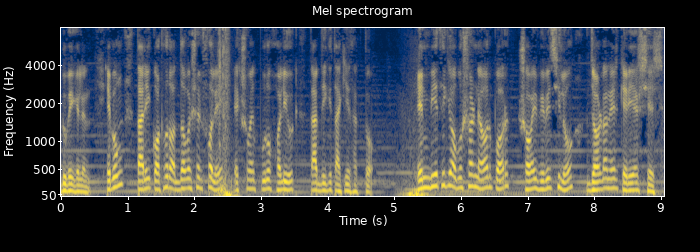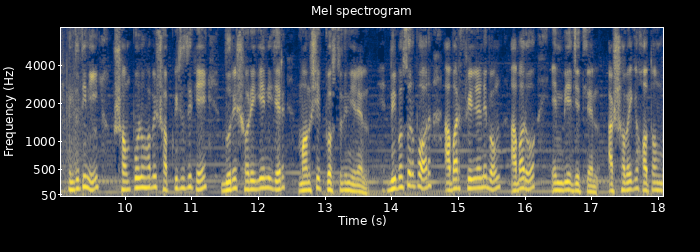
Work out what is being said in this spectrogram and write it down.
ডুবে গেলেন এবং তার এই কঠোর অধ্যাবাসের ফলে একসময় পুরো হলিউড তার দিকে তাকিয়ে থাকতো। এনবিএ থেকে অবসর নেওয়ার পর সবাই ভেবেছিল জর্ডানের ক্যারিয়ার শেষ, কিন্তু তিনি সম্পূর্ণভাবে সবকিছু থেকে দূরে সরে গিয়ে নিজের মানসিক প্রস্তুতি নিলেন। দুই বছর পর আবার ফিরলেন এবং আবারও এনবিএ জিতলেন আর সবাইকে হতম্ব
